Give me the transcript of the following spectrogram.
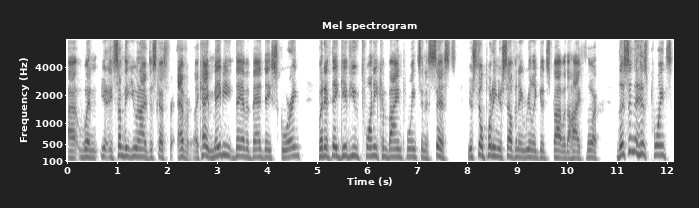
Uh, when you know, it's something you and I have discussed forever. Like, hey, maybe they have a bad day scoring, but if they give you 20 combined points and assists, you're still putting yourself in a really good spot with a high floor. Listen to his points,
